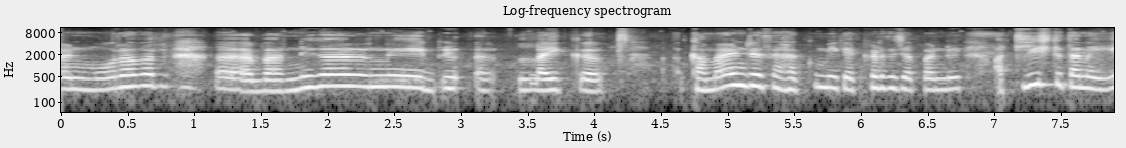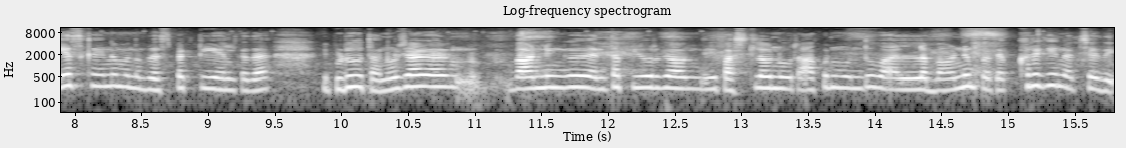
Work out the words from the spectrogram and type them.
అండ్ మోర్ ఓవర్ బన్నీ గారిని లైక్ కమాండ్ చేసే హక్కు మీకు ఎక్కడిది చెప్పండి అట్లీస్ట్ తన ఏస్కైనా మనం రెస్పెక్ట్ ఇవ్వాలి కదా. ఇప్పుడు తనుజ బాండింగ్ ఎంత ప్యూర్గా ఉంది. ఫస్ట్లో నువ్వు రాకుండా ముందు వాళ్ళ బాండింగ్ ప్రతి ఒక్కరికి నచ్చేది.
